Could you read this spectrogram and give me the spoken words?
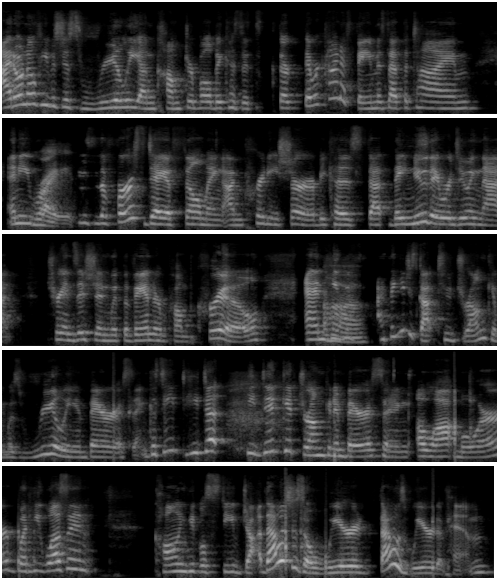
I don't know if he was just really uncomfortable because it's they're, they were kind of famous at the time, and he Right. it was the first day of filming i'm pretty sure because that they knew they were doing that transition with the vanderpump crew and he Uh-huh. was i think he just got too drunk and was really embarrassing because he he did he did get drunk and embarrassing a lot more but he wasn't calling people steve jobs that was just a weird that was weird of him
